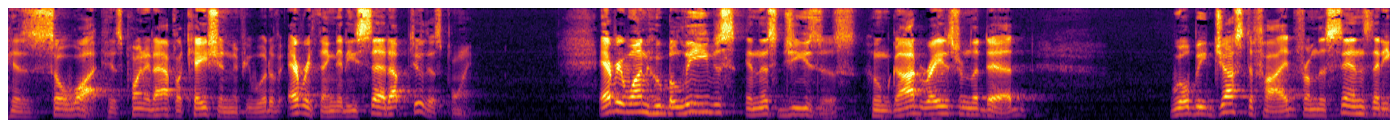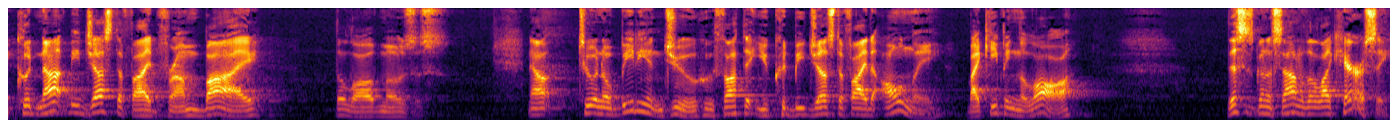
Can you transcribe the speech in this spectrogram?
his so what, his pointed application, if you would, of everything that he said up to this point. Everyone who believes in this Jesus, whom God raised from the dead, will be justified from the sins that he could not be justified from by the law of Moses. Now, to an obedient Jew who thought that you could be justified only by keeping the law, this is going to sound a little like heresy.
